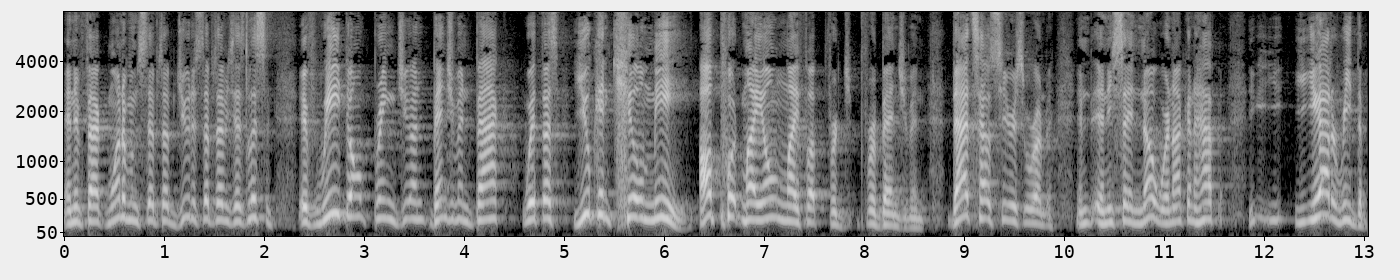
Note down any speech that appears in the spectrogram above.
And in fact, one of them steps up, Judah steps up, and says, Listen, if we don't bring Benjamin back with us, you can kill me. I'll put my own life up for, for Benjamin. That's how serious we're. And, and he's saying, No, we're not going to happen. You, you, you got to read the,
